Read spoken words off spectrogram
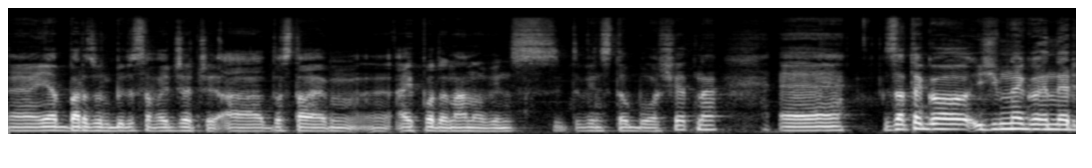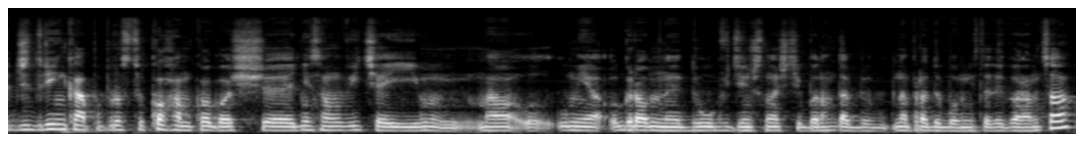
E, Ja bardzo lubię dostawać rzeczy, a dostałem e, iPoda Nano, więc, więc to było świetne. E, za tego zimnego energy drinka po prostu kocham kogoś niesamowicie i ma u mnie ogromny dług wdzięczności, bo naprawdę, naprawdę było mi wtedy gorąco.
